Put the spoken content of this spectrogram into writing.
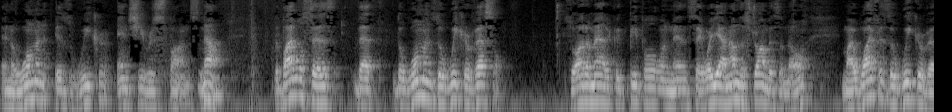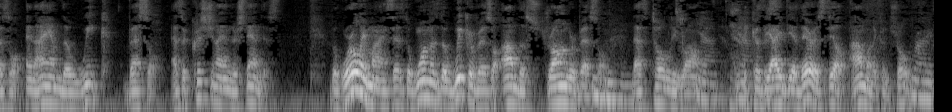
and a woman is weaker and she responds. Mm-hmm. Now, the Bible says that the woman's the weaker vessel. So automatically people, when men say, well, yeah, and I'm the strongest." No, my wife is the weaker vessel and I am the weak vessel. As a Christian, I understand this. The worldly mind says the woman's the weaker vessel, I'm the stronger vessel. That's totally wrong. Yeah, yeah. Because the idea there is still, I'm going to control. Right,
